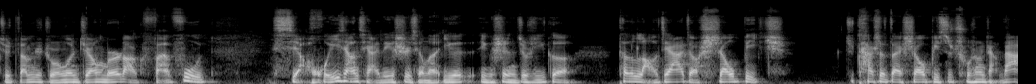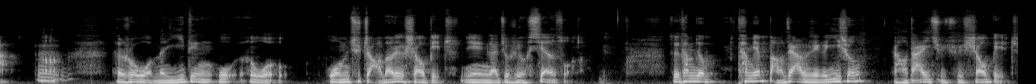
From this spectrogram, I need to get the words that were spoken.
就咱们这主人公 John Murdock 反复想回想起来的一个事情呢，一个一个事情就是一个他的老家叫 Shell Beach，就他是在 Shell Beach 出生长大的啊。他说我们一定，我我我们去找到这个 Shell Beach，应该就是有线索了。所以他们就，他们也绑架了这个医生，然后大家一起去 Shell Beach。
